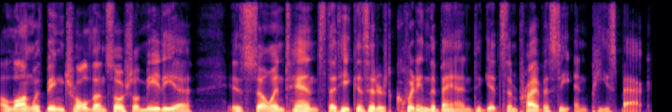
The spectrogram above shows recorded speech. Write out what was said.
along with being trolled on social media, is so intense that he considers quitting the band to get some privacy and peace back.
